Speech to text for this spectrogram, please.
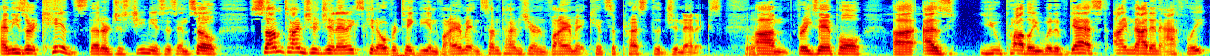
And these are kids that are just geniuses. And so sometimes your genetics can overtake the environment and sometimes your environment can suppress the genetics. Um, for example, uh, as you probably would have guessed, I'm not an athlete.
